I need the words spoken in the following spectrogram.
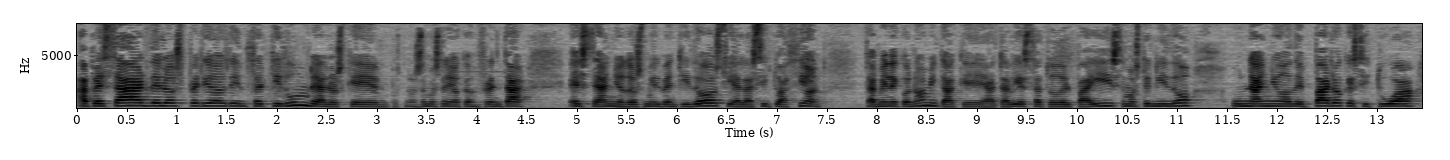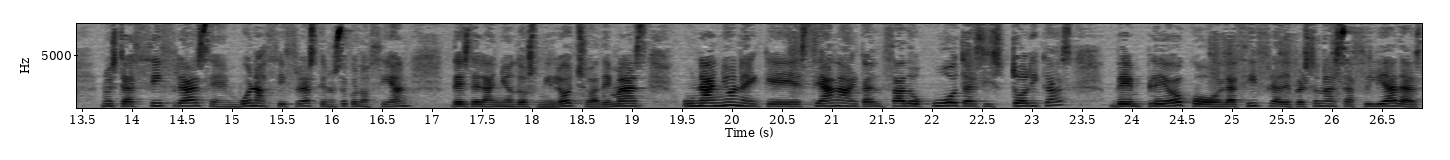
a pesar de los periodos de incertidumbre a los que pues, nos hemos tenido que enfrentar este año 2022 y a la situación también económica que atraviesa todo el país, hemos tenido un año de paro que sitúa nuestras cifras en buenas cifras que no se conocían desde el año 2008. Además, un año en el que se han alcanzado cuotas históricas de empleo con la cifra de personas afiliadas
